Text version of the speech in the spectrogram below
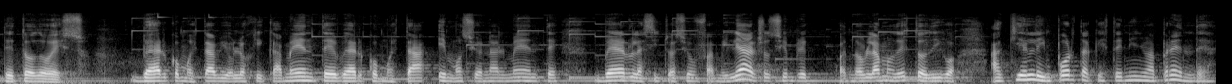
de todo eso. Ver cómo está biológicamente, ver cómo está emocionalmente, ver la situación familiar. Yo siempre cuando hablamos de esto digo, ¿a quién le importa que este niño aprenda?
